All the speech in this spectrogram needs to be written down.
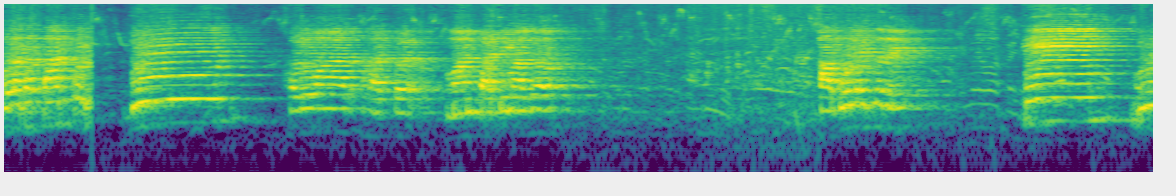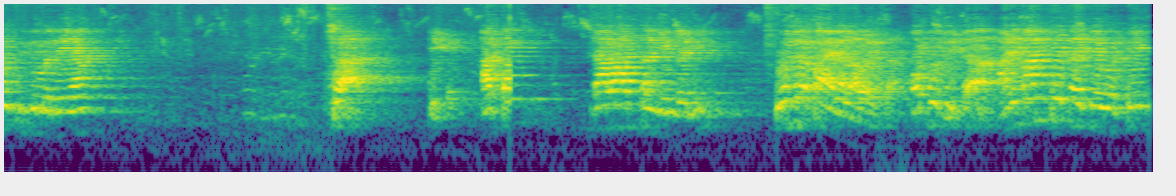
थोडासा ताण पण दोन हळवार हात मान पाठीमाग. हा बोलायचं नाही. तीन स्थितीमध्ये या. चार. ठीक आहे. आता डावा हात सांगितलं मी उजव्या पायाला लावायचा. ऑपोजिट आणि मान खेळायचे वरती.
